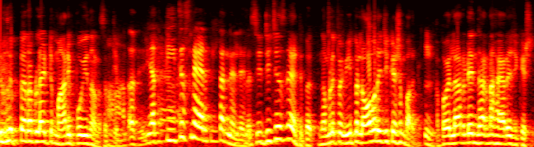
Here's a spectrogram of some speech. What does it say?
ഇറിപ്പയറബിൾ ആയിട്ട് മാറിപ്പോയി എന്നാണ് സത്യം. ടീച്ചേഴ്സിന്റെ കാര്യത്തിൽ തന്നെയല്ലേ? അല്ലേ ടീച്ചേഴ്സിന്റെ കാര്യത്തിൽ ഇപ്പം നമ്മളിപ്പോൾ ഇപ്പോൾ ലോവർ എഡ്യൂക്കേഷൻ പറഞ്ഞു. അപ്പൊ അപ്പോൾ എല്ലാവരുടെയും ധാരണ ഹയർ എഡ്യൂക്കേഷൻ.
